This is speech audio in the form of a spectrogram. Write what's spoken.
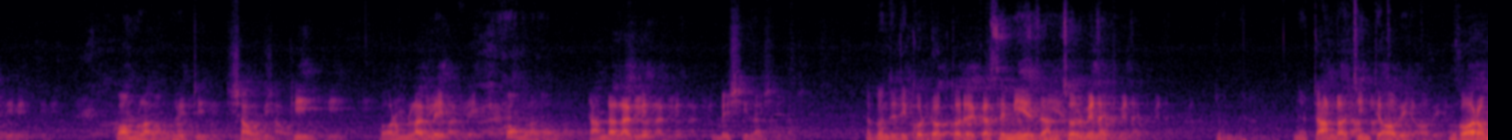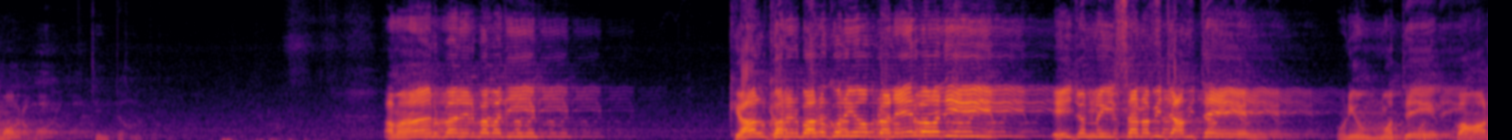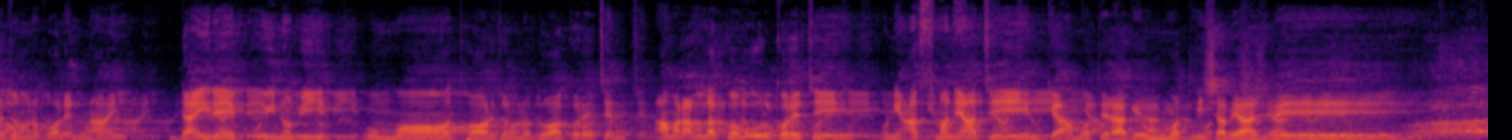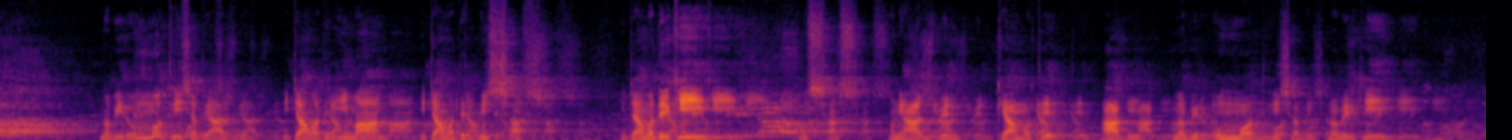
কম লাগাবো এটি স্বাভাবিক কি? গরম লাগলে কম লাগাবো ঠান্ডা লাগলে বেশি লাগবে এখন যদি ডক্টরের কাছে নিয়ে যান, চলবে নাকি? ঠান্ডা চিনতে হবে, গরমও চিনতে হবে। আমার প্রাণের বাবাজি, খেয়াল করেন ভালো করেও প্রাণের বাবাজি, এই জন্য ঈসা নবী জানতেন উনি উম্মতে পাওয়ার জন্য বলেন নাই। ডাইরেক্ট ওই নবীর উম্মত হওয়ার জন্য দোয়া করেছেন। আমার আল্লাহ কবুল করেছে। উনি আসমানে আছেন, কেয়ামতের আগে উম্মত হিসাবে আসবে। নবীর উম্মত হিসাবে আসবে। এটা আমাদের ইমান এটা আমাদের বিশ্বাস। এটা আমাদের কি? বিশ্বাস। উনি আসবেন কেয়ামতে আগে নবীর উম্মত হিসাবে। নবীর কি?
